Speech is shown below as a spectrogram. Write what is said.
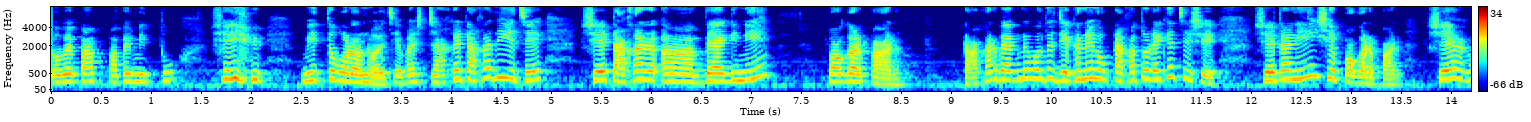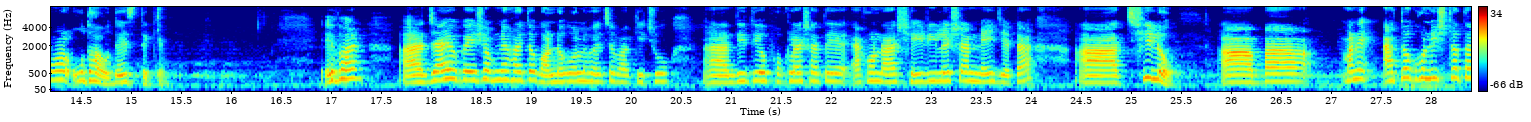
লোভে পাপ, পাপে মৃত্যু, সেই মৃত্যুবরণ হয়েছে। এবার যাকে টাকা দিয়েছে, সে টাকার ব্যাগ নিয়ে পগার পার। টাকার ব্যাগ নিয়ে বলতে যেখানেই হোক টাকা তো রেখেছে সে, সেটা নিয়েই সে পগার পার। সে একবার উধাও দেশ থেকে। এবার যাই হোক এইসব নিয়ে হয়তো গন্ডগোল হয়েছে বা কিছু। দ্বিতীয় ফোকলার সাথে এখন আর সেই রিলেশান নেই যেটা ছিল। বা মানে এত ঘনিষ্ঠতা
